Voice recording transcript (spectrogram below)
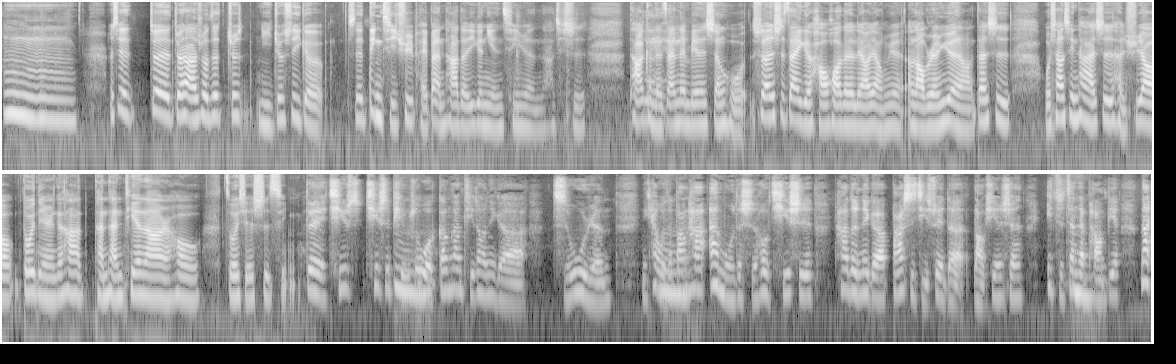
嗯嗯，而且这对他来说，这就是你就是一个。是定期去陪伴他的一个年轻人，他其实他可能在那边生活，虽然是在一个豪华的疗养院、老人院啊，但是我相信他还是很需要多一点人跟他谈谈天啊，然后做一些事情。对，其实其实，比如说我刚刚提到那个植物人，嗯、你看我在帮他按摩的时候，嗯、其实他的那个八十几岁的老先生一直站在旁边，嗯、那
